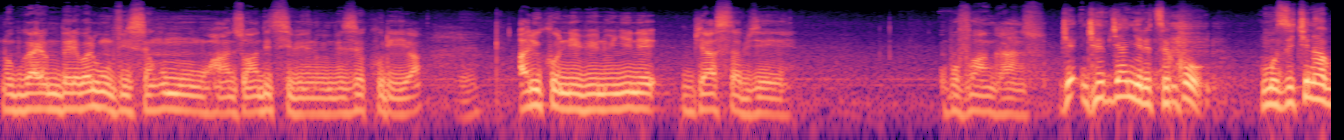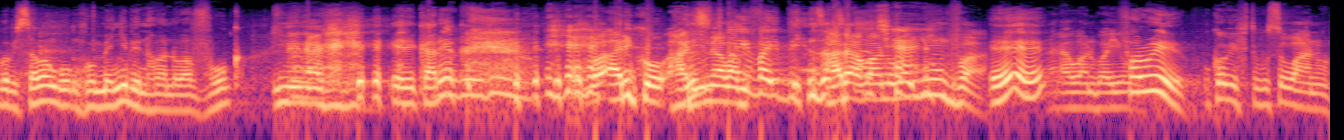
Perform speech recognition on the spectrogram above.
Sure. ni ubwa mbere bari bumvise nk'umuhanzi wanditse ibintu bimeze kuriya ariko ni ibintu nyine byasabye ubuvanganzo. Nje byanyeretse ko umuziki ntabwo bisaba ngo ngumenye ibintu abantu bavuga? Reka. Reka ariko hari n'abantu twayivibinze hari abantu bayumva. Eh? hari abantu bayumva. Kuko bifite ubusobanuro.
